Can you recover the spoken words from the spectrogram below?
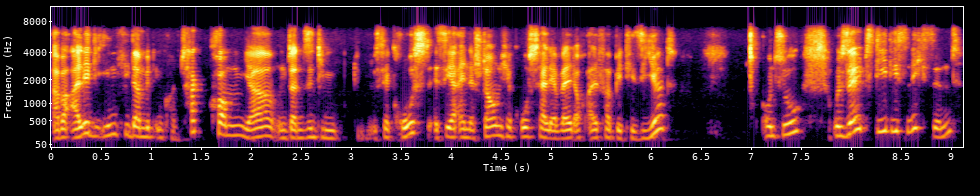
Aber alle, die irgendwie damit in Kontakt kommen, ja, und dann sind die, ist ja groß, ist ja ein erstaunlicher Großteil der Welt auch alphabetisiert und so. Und selbst die, die es nicht sind,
